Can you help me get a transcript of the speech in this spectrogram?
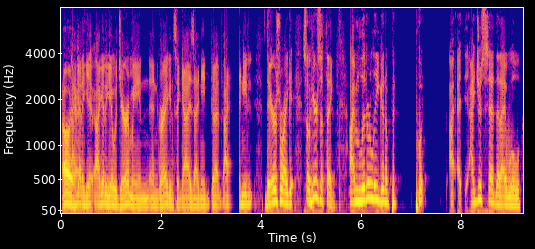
Oh, yeah. I gotta get I gotta get with Jeremy and, and Greg and say, guys, I need I, I need there's where I get so here's the thing. I'm literally gonna put put I I- I just said that I will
